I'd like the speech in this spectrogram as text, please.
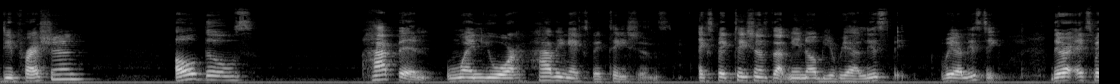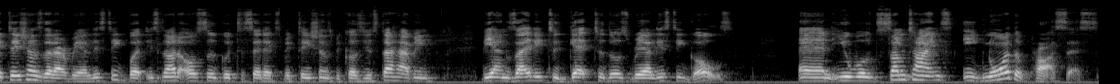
depression. All those happen when you're having expectations, expectations that may not be realistic. Realistic. There are expectations that are realistic, but it's not also good to set expectations because you start having the anxiety to get to those realistic goals. And you will sometimes ignore the process.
